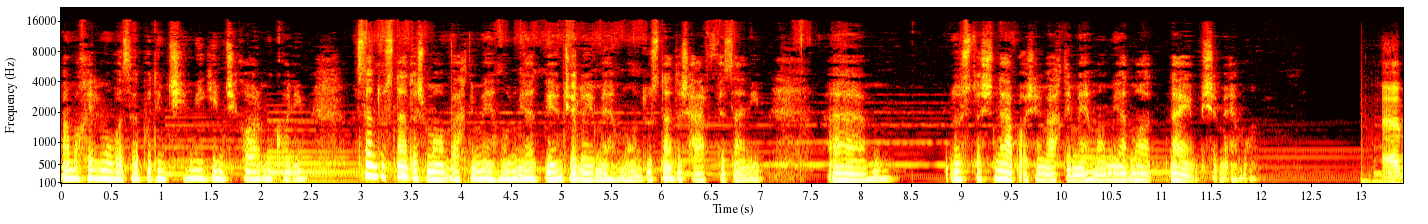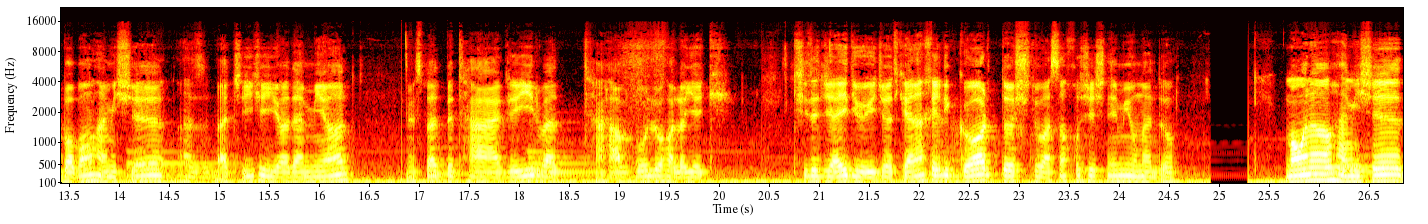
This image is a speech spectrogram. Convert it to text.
و ما خیلی مواظب بودیم چی میگیم چی کار می‌کنیم. اصلا دوست نداشت ما وقتی مهمون میاد بیایم جلوی مهمون. دوست نداشت حرف بزنیم. دوست داشت نباشیم وقتی مهمون میاد ما نیایم پیش مهمون. بابام همیشه از بچه‌ای که یادم میاد نسبت به تغییر و تحول و حالا یک چیز جدیدی رو ایجاد کردن خیلی گارد داشت و اصلا خوشش نمی اومد و مامانم همیشه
